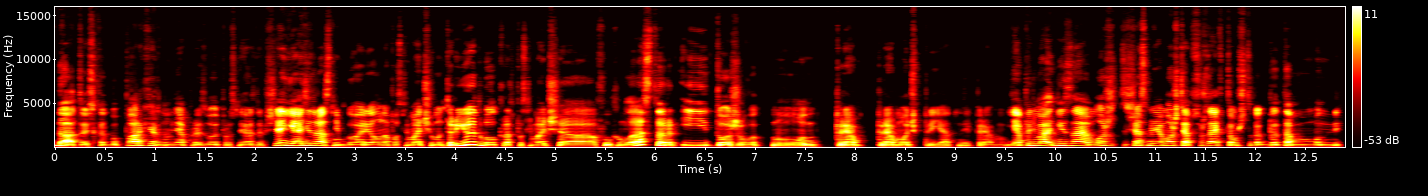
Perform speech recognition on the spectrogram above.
да, то есть как бы Паркер на меня производит просто невероятное впечатление. Я один раз с ним говорила на послематчевом интервью, это было как раз после матча Фулхэм Лестер, и тоже вот, ну, он прям, прям очень приятный. Прям, я понимаю, не знаю, может, сейчас меня можете обсуждать в том, что как бы там он мне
